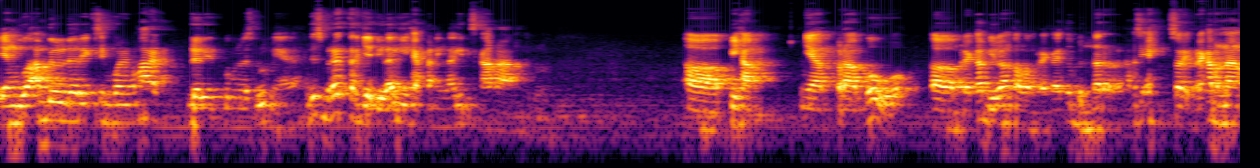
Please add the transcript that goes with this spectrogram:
yang gue ambil dari kesimpulan kemarin dari pemilu sebelumnya itu sebenarnya terjadi lagi happening lagi di sekarang. Gitu. Eh, pihaknya Prabowo eh, mereka bilang kalau mereka itu benar apa sih eh sorry mereka menang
